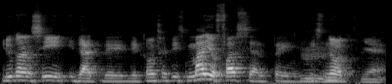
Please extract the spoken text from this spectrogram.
you can see that the, the concept is myofascial pain. It's Mm, not Yeah.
